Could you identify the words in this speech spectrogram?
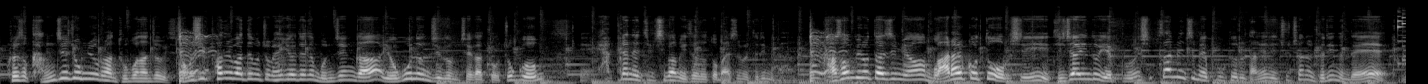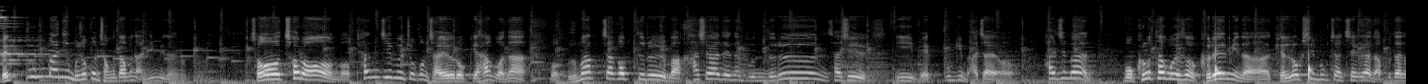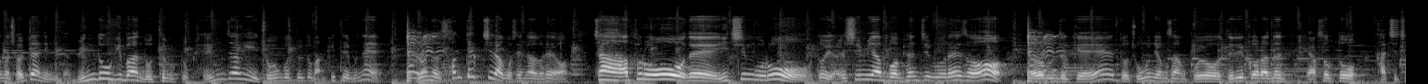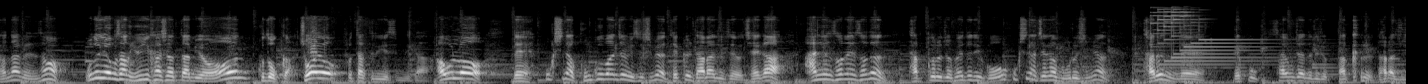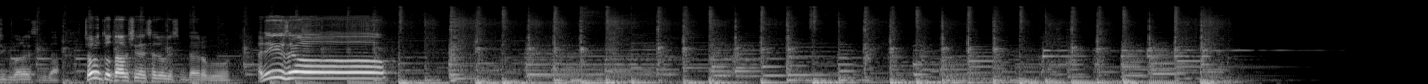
그래서 강제 종료를 한 두 번 한 적이 있어요. 정식판을 받으면 좀 해결되는 문제인가? 요거는 지금 제가 또 조금 예, 약간의 찝찝함이 있어서 또 말씀을 드립니다. 가성비로 따지면 뭐 말할 것도 없이 디자인도 예쁜 13인치 맥북들을 당연히 추천을 드리는데 맥북만이 무조건 정답은 아닙니다, 여러분. 저처럼 뭐 편집을 조금 자유롭게 하거나 뭐 음악 작업들을 막 하셔야 되는 분들은 사실 이 맥북이 맞아요. 하지만 뭐 그렇다고 해서 그램이나 갤럭시북 자체가 나쁘다는 건 절대 아닙니다. 윈도우 기반 노트북도 굉장히 좋은 것들도 많기 때문에 그거는 선택지라고 생각을 해요. 자 앞으로 네, 이 친구로 또 열심히 한번 편집을 해서 여러분들께 또 좋은 영상 보여드릴 거라는 약속도 같이 전하면서 오늘 영상 유익하셨다면 구독과 좋아요 부탁드리겠습니다. 아울러 네 혹시나 궁금한 점 있으시면 댓글 달아주세요. 제가 아는 선에서는 답글을 좀 해드리고 혹시나 제가 모르시면 다른 네, 맥북 사용자들이 좀 댓글을 달아주시기 바라겠습니다. 저는 또 다음 시간에 찾아오겠습니다, 여러분. 안녕히 계세요.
